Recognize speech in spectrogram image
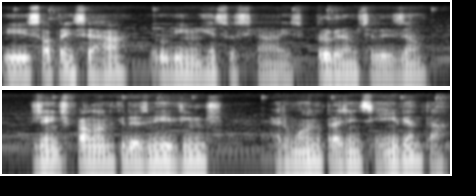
E só para encerrar, eu vi em redes sociais, programas de televisão, gente falando que 2020 era um ano para a gente se reinventar,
